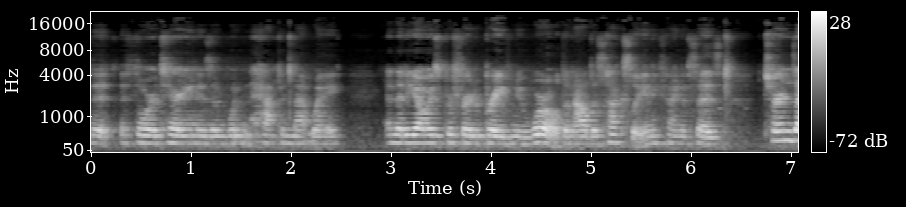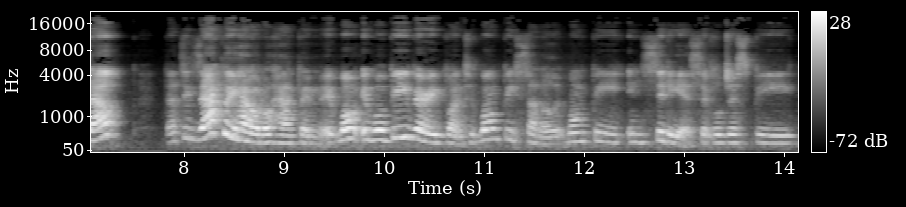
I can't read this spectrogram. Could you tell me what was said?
that authoritarianism wouldn't happen that way. And that he always preferred a brave new world. And aldous huxley and he kind of says turns out that's exactly how it'll happen. It won't it will be very blunt. It won't be subtle. It won't be insidious. It will just be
